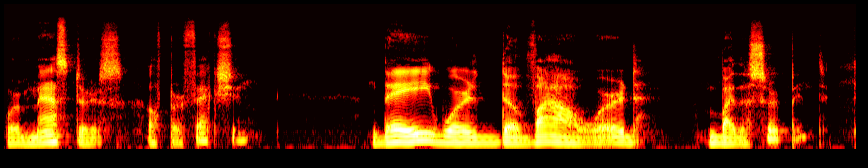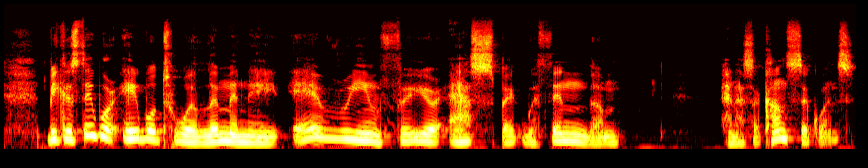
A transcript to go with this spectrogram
were masters of perfection. They were devoured by the serpent because they were able to eliminate every inferior aspect within them, and as a consequence,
